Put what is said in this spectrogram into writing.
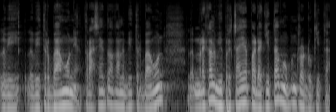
lebih lebih terbangun ya. Trustnya itu akan lebih terbangun, mereka lebih percaya pada kita maupun produk kita.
